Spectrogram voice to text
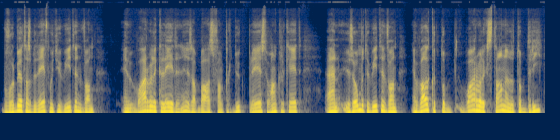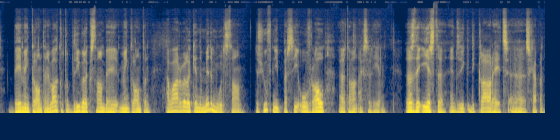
Bijvoorbeeld als bedrijf moet je weten van en waar wil ik leiden? Is dat op basis van product, prijs, toegankelijkheid? En je zou moeten weten van in welke top, waar wil ik staan in de top 3 bij mijn klanten? In welke top 3 wil ik staan bij mijn klanten? En waar wil ik in de middenmoot staan? Dus je hoeft niet per se overal uh, te gaan excelleren. Dat is de eerste, hè, dus die, die klaarheid uh, scheppen.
